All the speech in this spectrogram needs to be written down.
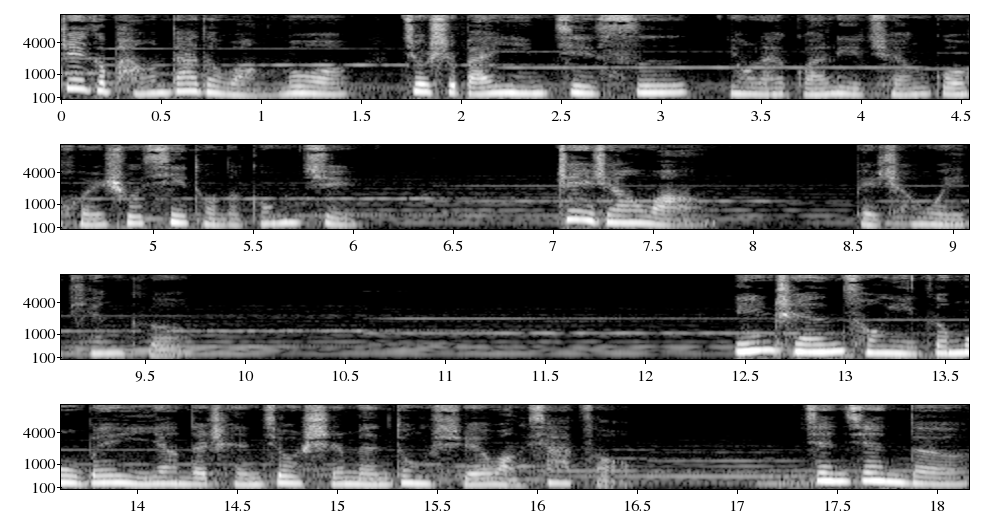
这个庞大的网络就是白银祭司用来管理全国魂术系统的工具。这张网被称为天阁。银尘从一个墓碑一样的陈旧石门洞穴往下走，渐渐地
